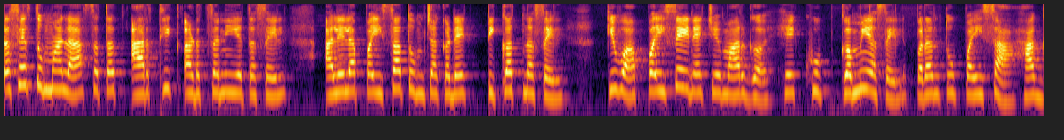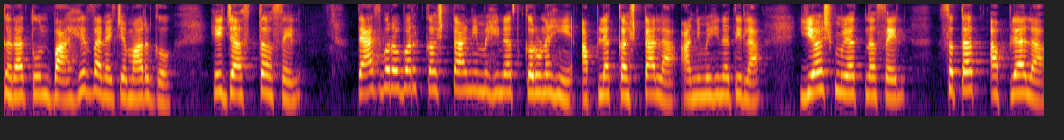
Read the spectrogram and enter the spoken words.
तसेच तुम्हाला सतत आर्थिक अडचणी येत असेल आलेला पैसा तुमच्याकडे टिकत नसेल किंवा पैसे येण्याचे मार्ग हे खूप कमी असेल परंतु पैसा हा घरातून बाहेर जाण्याचे मार्ग हे जास्त असेल. त्याचबरोबर कष्ट आणि मेहनत करूनही आपल्या कष्टाला आणि मेहनतीला यश मिळत नसेल सतत आपल्याला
